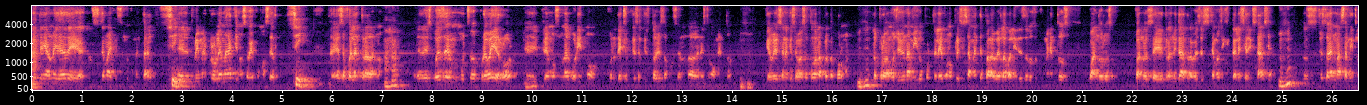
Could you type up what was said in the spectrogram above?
Yo tenía una idea de un sistema de gestión documental. Sí. El primer problema era que no sabía cómo hacerlo. Sí. Esa fue la entrada, ¿no? Ajá. Eh, después de mucho prueba y error, eh, creamos un algoritmo, con, de hecho, que es el que todavía está funcionando en este momento, que es en el que se basa toda la plataforma. Lo probamos yo y un amigo por teléfono precisamente para ver la validez de los documentos cuando los cuando se transmiten a través de sistemas digitales y a distancia. Entonces, yo estaba en Mazamitl,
